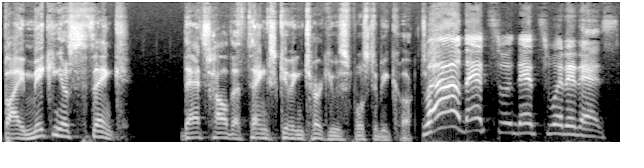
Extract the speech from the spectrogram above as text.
by making us think that's how the Thanksgiving turkey was supposed to be cooked. Well, that's that's what it is.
